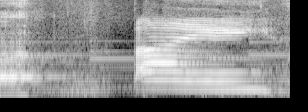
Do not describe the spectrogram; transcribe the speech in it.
Bye.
